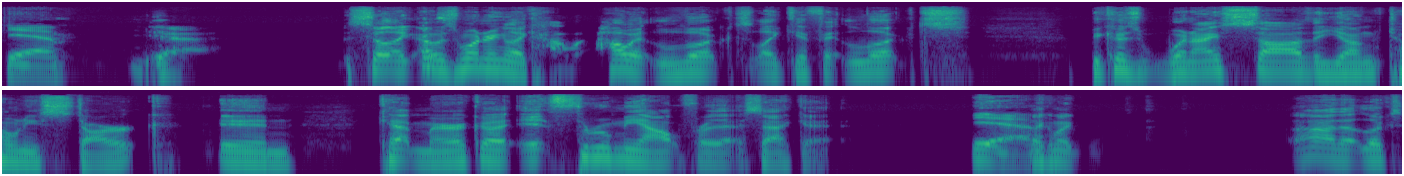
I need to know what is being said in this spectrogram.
Yeah. Yeah. So like I was wondering like how how it looked like if it looked because when I saw the young Tony Stark in Captain America, it threw me out for that second. Yeah. Like I'm like, ah, that looks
